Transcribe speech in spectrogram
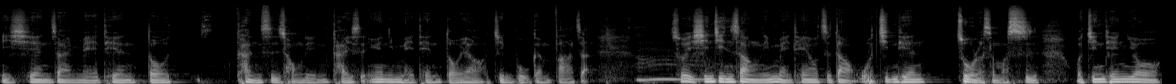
你现在每天都看似从零开始，因为你每天都要进步跟发展，所以心境上你每天要知道，我今天。做了什么事？我今天又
